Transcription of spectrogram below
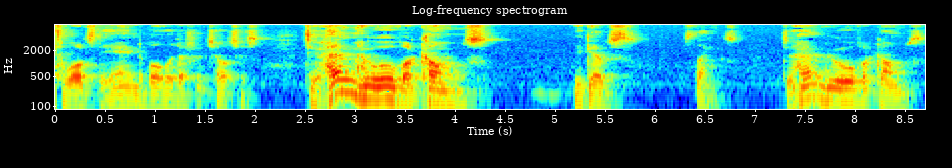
towards the end of all the different churches? To him who overcomes, he gives things. To him who overcomes,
